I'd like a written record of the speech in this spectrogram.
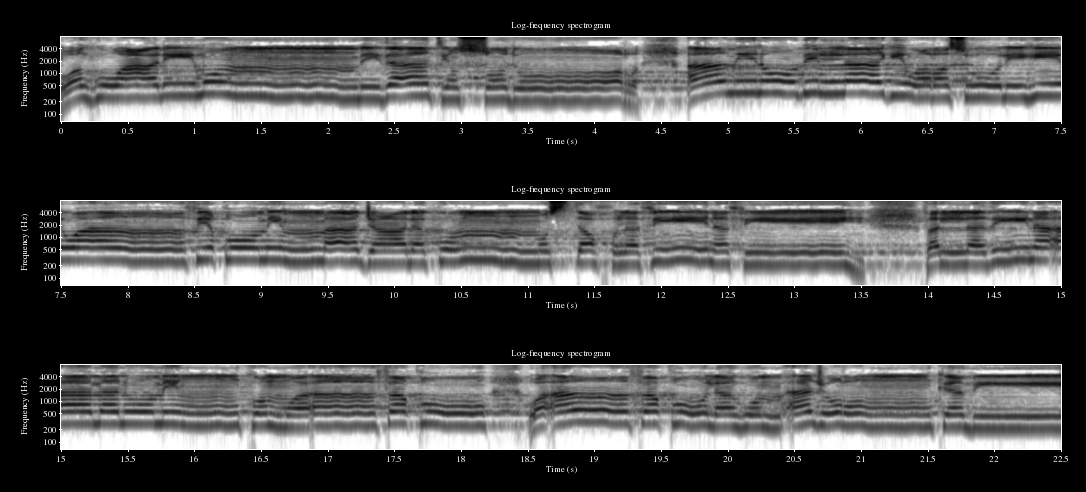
وهو عليم بذات الصدور. آمنوا بالله ورسوله وأنفقوا مما جعلكم مستخلفين فيه. فالذين آمنوا منكم وأنفقوا وأنفقوا لهم أجر كبير.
